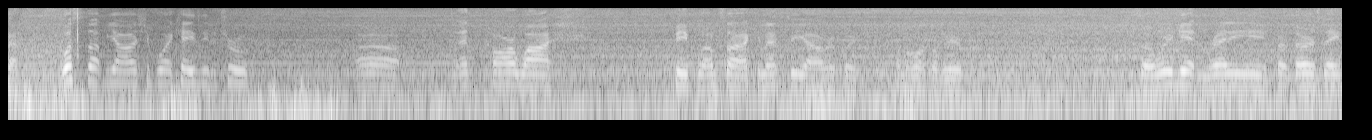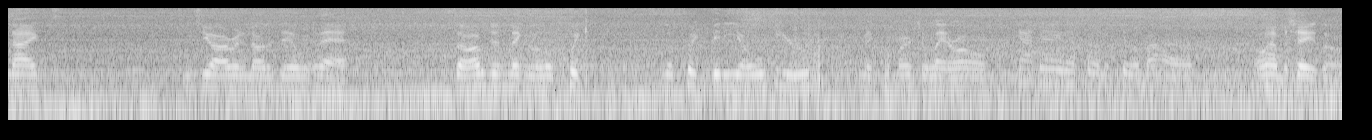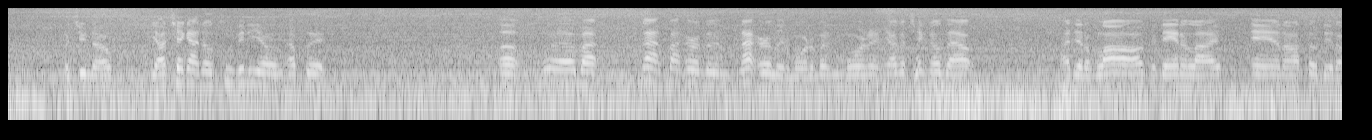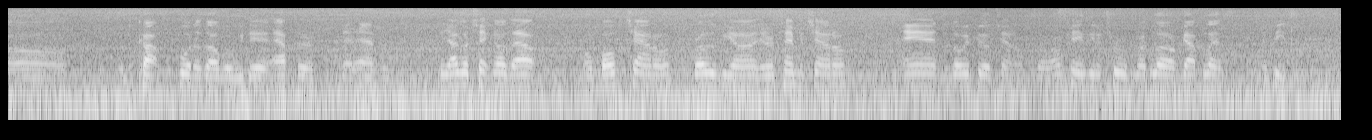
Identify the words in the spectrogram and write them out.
Okay. What's up, y'all? It's your boy KZ the Truth. Uh, at the car wash. People, I'm sorry, I cannot see y'all real quick. I'm gonna walk over here. So we're getting ready for Thursday night, which you already know the deal with that. So I'm just making a little quick, little quick video here. Make commercial later on. God dang, that sun is killing my eyes. I don't have my shades on, but you know, y'all check out those two videos I put up about not early, not early in the morning, but in the morning. Y'all go check those out. I did a vlog, a day in the life, and also did a um, when the cops pulled us over. We did after that happened. So y'all go check those out on both channels, Brothers Beyond Entertainment Channel and the Zoey Field channel. So I'm KZ the Truth. Much love. God bless and peace.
